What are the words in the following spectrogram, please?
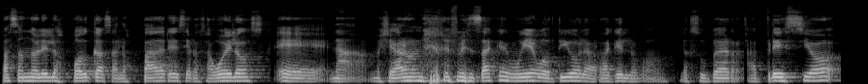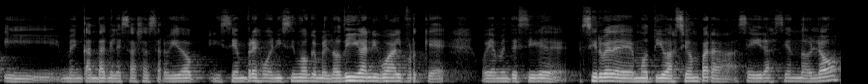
pasándole los podcasts a los padres y a los abuelos. Eh, nada, me llegaron mensajes muy emotivos, la verdad que lo, lo súper aprecio y me encanta que les haya servido y siempre es buenísimo que me lo digan igual porque obviamente sigue, sirve de motivación para seguir haciéndolo.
